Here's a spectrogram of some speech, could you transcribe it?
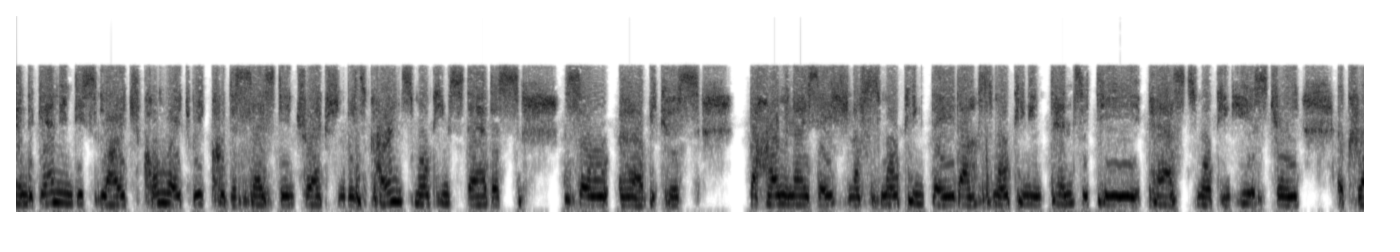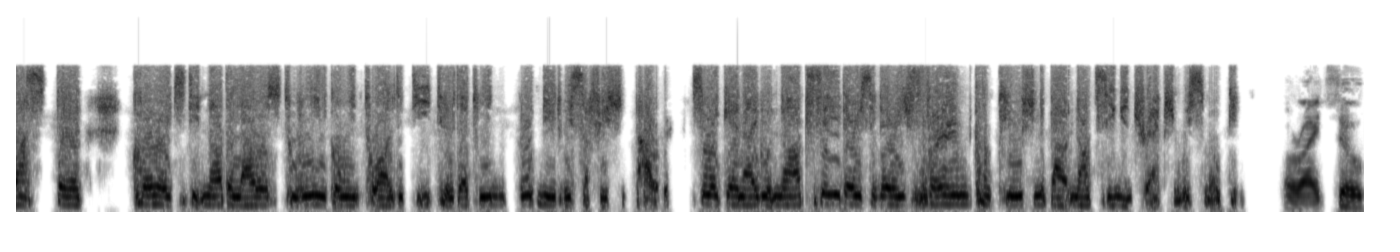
And again, in this large cohort, we could assess the interaction with current smoking status. So, uh, because the harmonization of smoking data, smoking intensity, past smoking history across the cohorts did not allow us to really go into all the detail that we would need with sufficient power. So again, I would not say there is a very firm conclusion about not seeing interaction with smoking. All right. So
